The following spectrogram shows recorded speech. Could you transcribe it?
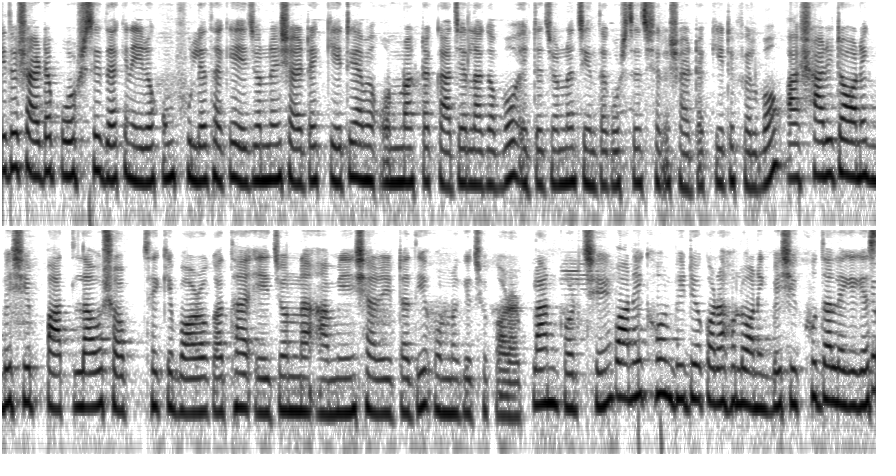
এই তো শাড়িটা পরছি, দেখেন এরকম ফুলে থাকে এই জন্য শাড়িটা কেটে আমি অন্য একটা কাজে লাগাবো। এটার জন্য চিন্তা করছে শাড়িটা কেটে ফেলব। আর শাড়িটা অনেক বেশি পাতলাও সব থেকে বড় কথা এই জন্য আমি শাড়িটা দিয়ে অন্য কিছু করার প্ল্যান করছি। অনেকক্ষণ ভিডিও করা হলো, অনেক বেশি ক্ষুধা লেগে গেছে।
